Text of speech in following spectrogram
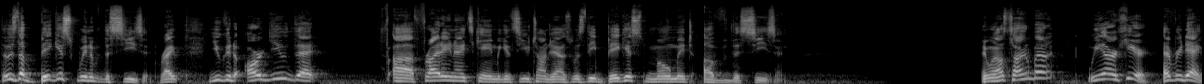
That was the biggest win of the season, right? You could argue that uh, Friday night's game against the Utah Jazz was the biggest moment of the season. Anyone else talking about it? We are here every day,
